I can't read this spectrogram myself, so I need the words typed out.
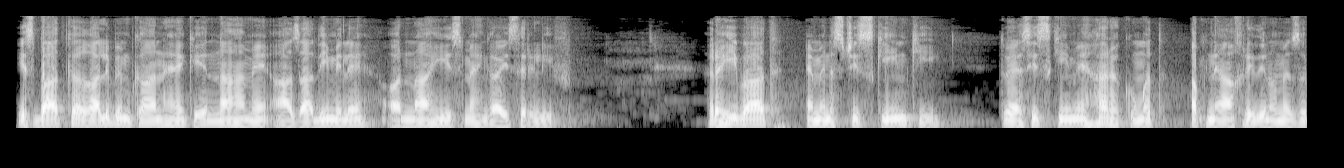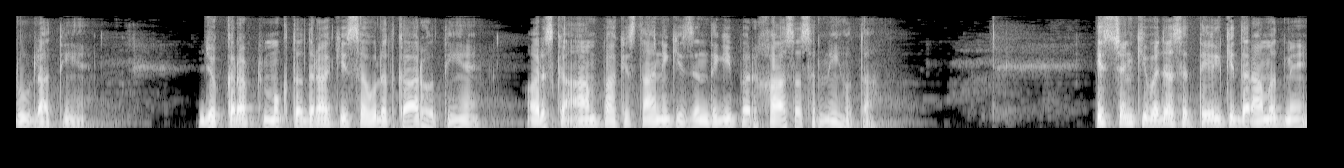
اس بات کا غالب امکان ہے کہ نہ ہمیں آزادی ملے اور نہ ہی اس مہنگائی سے ریلیف۔ رہی بات ایمنسٹی اسکیم کی، تو ایسی اسکیمیں ہر حکومت اپنے آخری دنوں میں ضرور لاتی ہیں۔ جو کرپٹ مقتدرہ کی سہولت کار ہوتی ہیں اور اس کا عام پاکستانی کی زندگی پر خاص اثر نہیں ہوتا۔ اس جنگ کی وجہ سے تیل کی درآمد میں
